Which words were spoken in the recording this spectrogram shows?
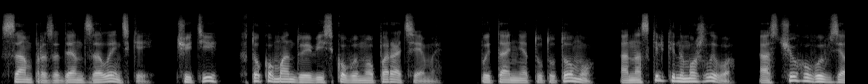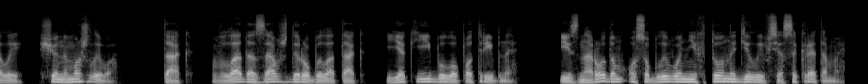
Сам президент Зеленський, чи ті, хто командує військовими операціями. Питання тут у тому, а наскільки неможливо, а з чого ви взяли, що неможливо? Так, влада завжди робила так, як їй було потрібне. І з народом особливо ніхто не ділився секретами.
